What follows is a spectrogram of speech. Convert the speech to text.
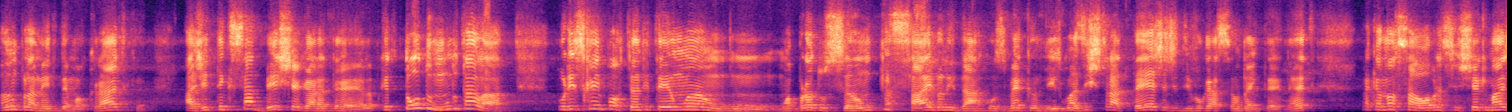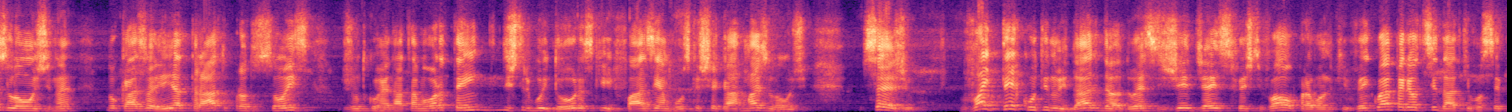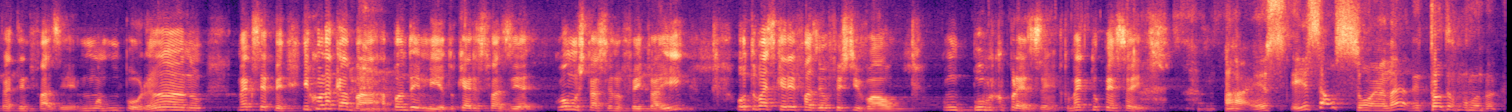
amplamente democrática, a gente tem que saber chegar até ela, porque todo mundo está lá. Por isso que é importante ter uma, um, uma produção que saiba lidar com os mecanismos, com as estratégias de divulgação da internet, para que a nossa obra se chegue mais longe, né? No caso aí, a Trato Produções, junto com Renata Mora, tem distribuidoras que fazem a música chegar mais longe. Sérgio, Vai ter continuidade da, do SG Jazz Festival para o ano que vem? Qual é a periodicidade que você pretende fazer? Um, um, por ano? Como é que você pensa? E quando acabar a pandemia, tu queres fazer como está sendo feito aí? Ou tu vais querer fazer o festival com o público presente? Como é que tu pensa isso? Ah, esse, esse é o sonho, né? De todo mundo.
